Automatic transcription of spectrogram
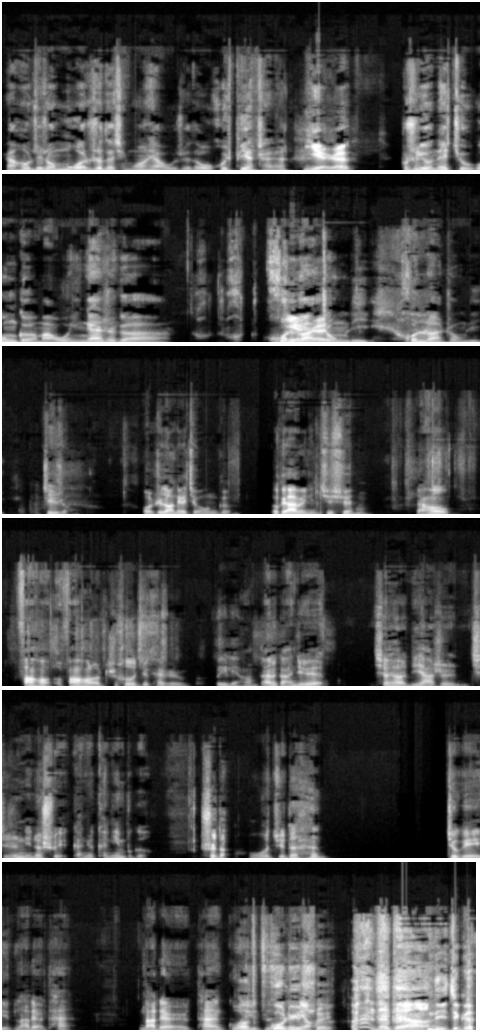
然后这种末日的情况下，我觉得我会变成野人不是有那九宫格嘛？我应该是嗯个混乱中立，混乱中立这种。我知道那个九宫格。OK，阿伟你继续。然后防好防好了之后就开始备粮，但是感觉小小的地下室，其实你的水感觉肯定不够。是的，我觉得 就给拿点碳，拿点碳过滤过滤水，只能这样了。你这个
